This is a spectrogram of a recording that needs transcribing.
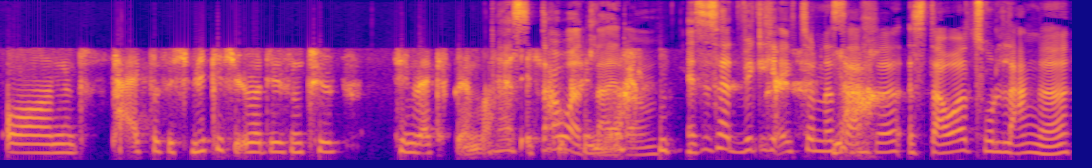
Und zeigt, dass ich wirklich über diesen Typ hinweg bin. Was ja, es dauert leider. Es ist halt wirklich echt so eine ja. Sache. Es dauert so lange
